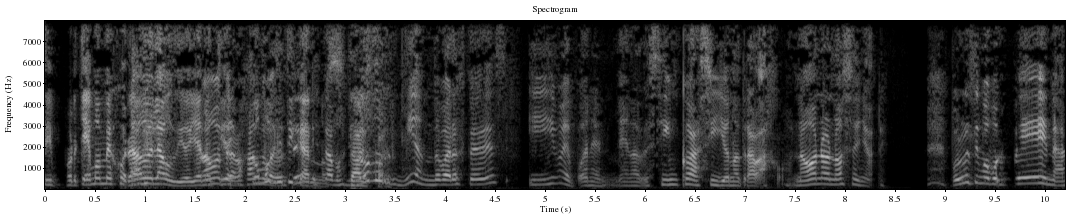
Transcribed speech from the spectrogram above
Sí, porque hemos mejorado el audio. Ya no Estamos quiero trabajando cómo ustedes, criticarnos. estamos Tal no cual. durmiendo para ustedes y me ponen menos de cinco, así yo no trabajo. No, no, no, señores. Por último, por pena.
